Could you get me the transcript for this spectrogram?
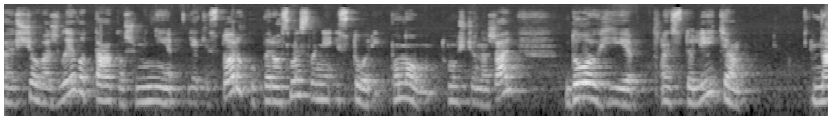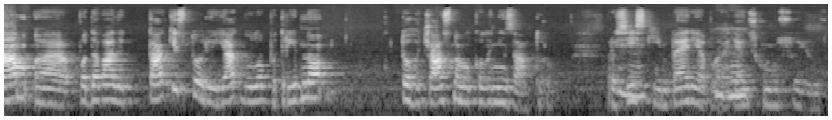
е, що важливо, також мені, як історику, переосмислення історії по-новому, тому що, на жаль, довгі е, століття нам подавали так історію, як було потрібно тогочасному колонізатору Російській імперії або Радянському Союзу.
